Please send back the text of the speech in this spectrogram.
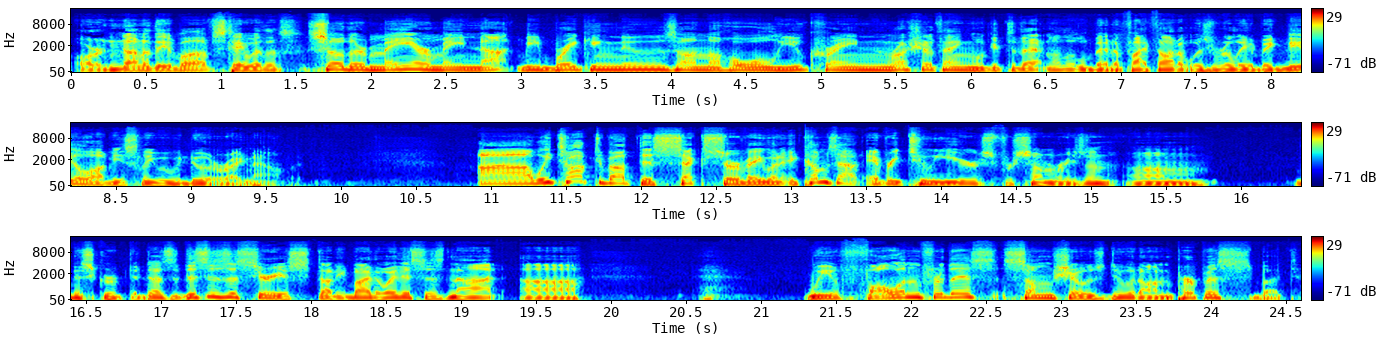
or none of the above. Stay with us. So there may or may not be breaking news on the whole Ukraine Russia thing. We'll get to that in a little bit. If I thought it was really a big deal, obviously we would do it right now. Uh, we talked about this sex survey when it comes out every two years for some reason. Um, this group that does it. This is a serious study, by the way. This is not. Uh, we have fallen for this. Some shows do it on purpose, but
